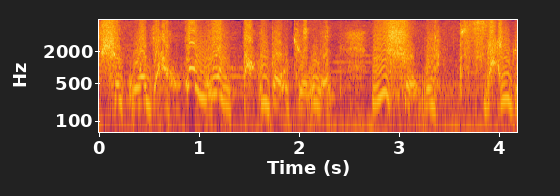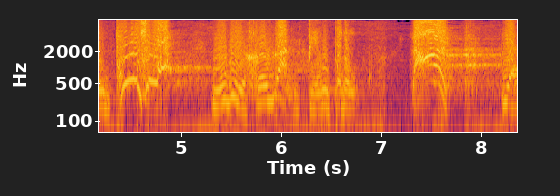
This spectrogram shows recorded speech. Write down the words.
是国家皇粮当报军人，你收了三军统帅，你为何按兵不动？要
